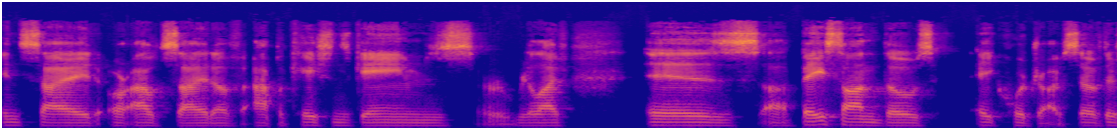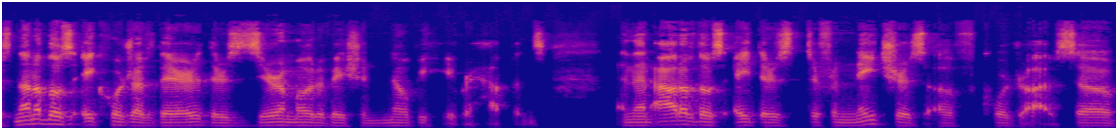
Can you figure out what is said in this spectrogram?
inside or outside of applications, games, or real life is uh, based on those eight core drives. So if there's none of those eight core drives there, there's zero motivation, no behavior happens. And then out of those eight, there's different natures of core drives. So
